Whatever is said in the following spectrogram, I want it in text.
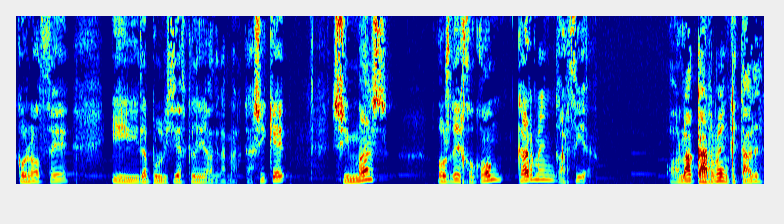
conoce y la publicidad que le llega de la marca. Así que, sin más, os dejo con Carmen García. Hola Carmen, ¿qué tal?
